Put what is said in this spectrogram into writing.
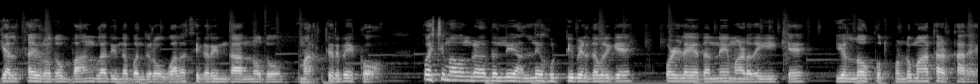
ಗೆಲ್ತಾ ಇರೋದು ಬಾಂಗ್ಲಾದಿಂದ ಬಂದಿರೋ ವಲಸಿಗರಿಂದ ಅನ್ನೋದು ಮರ್ತಿರಬೇಕು. ಪಶ್ಚಿಮ ಬಂಗಾಳದಲ್ಲಿ ಅಲ್ಲೇ ಹುಟ್ಟಿ ಬೆಳೆದವರಿಗೆ ಒಳ್ಳೆಯದನ್ನೇ ಮಾಡದ ಈಕೆ ಎಲ್ಲೋ ಕೂತ್ಕೊಂಡು ಮಾತಾಡ್ತಾರೆ.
